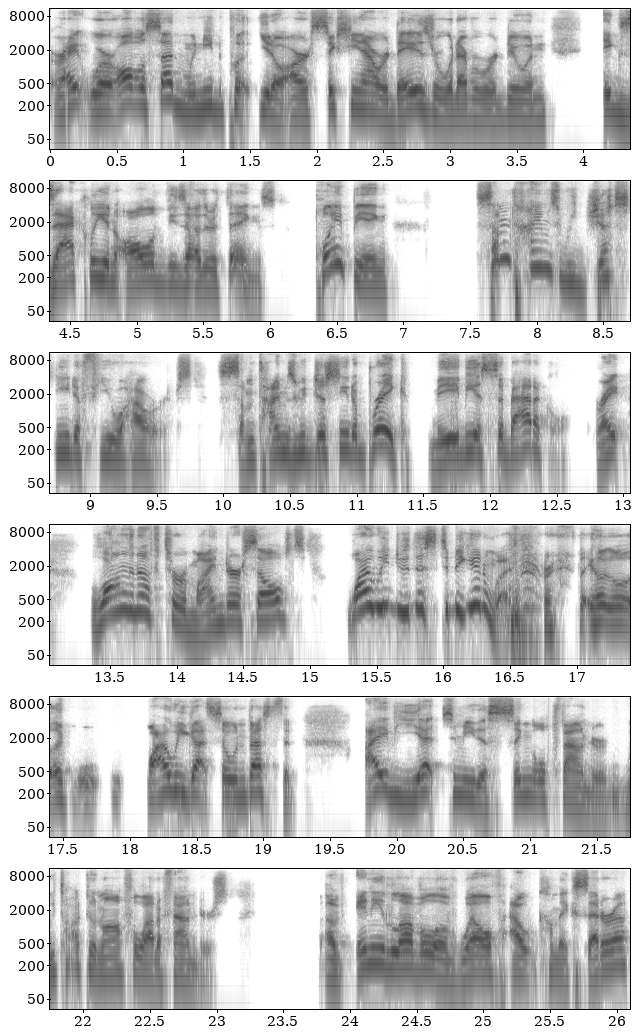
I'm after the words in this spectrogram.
right? Where all of a sudden we need to put, you know, our 16 hour days or whatever we're doing exactly in all of these other things. Point being, sometimes we just need a few hours. Sometimes we just need a break, maybe a sabbatical, right? Long enough to remind ourselves why we do this to begin with, right? like, why we got so invested. I've yet to meet a single founder. We talked to an awful lot of founders of any level of wealth, outcome, et cetera,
